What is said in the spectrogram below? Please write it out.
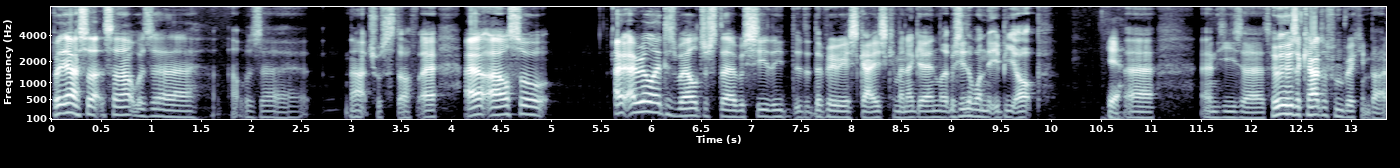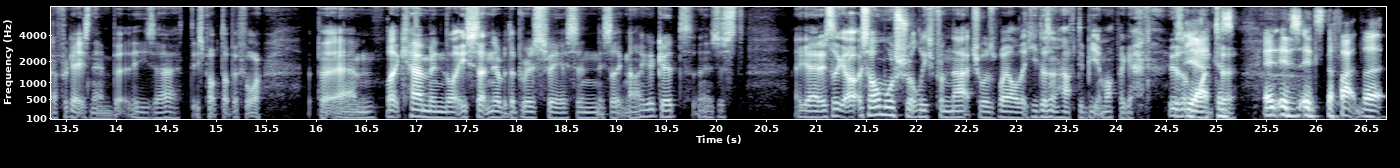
but yeah, so that, so that was uh that was uh Nacho stuff. Uh, I I also I, I really liked as well. Just uh, we see the, the the various guys come in again. Like we see the one that he beat up. Yeah, Uh, and he's uh who's a character from Breaking Bad. I forget his name, but he's uh he's popped up before. But um like him and like he's sitting there with a bruised face, and he's like, "No, you're good." And it's just. Again, it's like it's almost relief from Nacho as well that he doesn't have to beat him up again. he doesn't yeah, want to. it, it's it's the fact that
